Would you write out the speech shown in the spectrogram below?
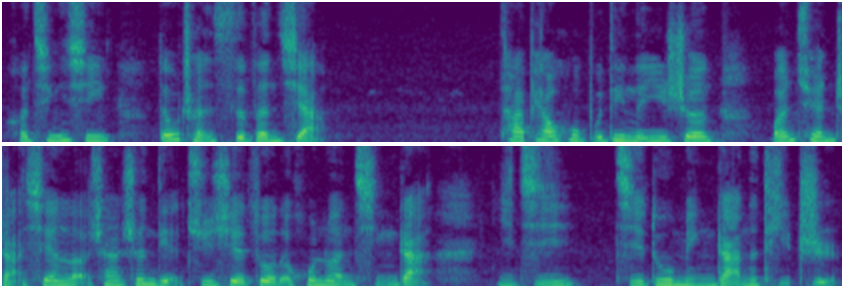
和金星都呈四分相。他飘忽不定的一生，完全展现了上升点巨蟹座的混乱情感以及极度敏感的体质。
